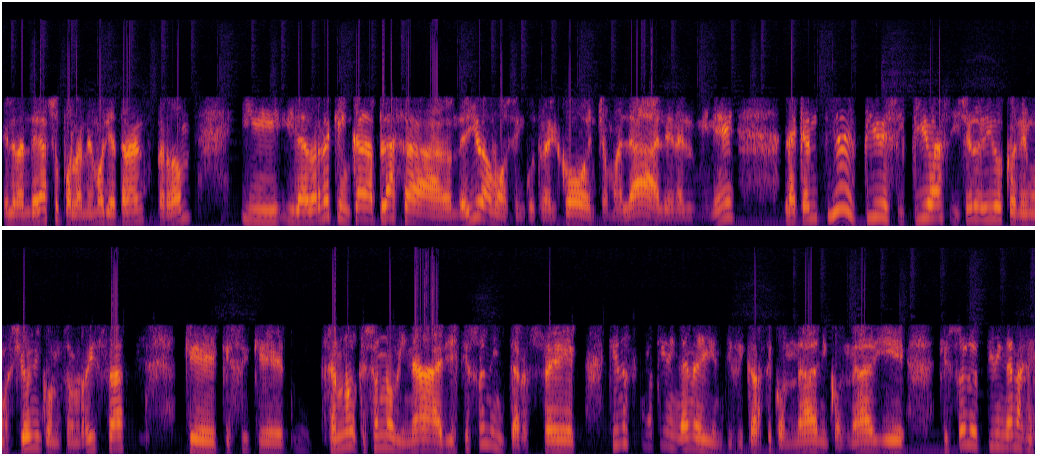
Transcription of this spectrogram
el banderazo por la memoria trans, perdón, y, la verdad que en cada plaza donde íbamos, en Cutralcó, en Chomalal, en Aluminé, la cantidad de pibes y pibas, y yo lo digo con emoción y con sonrisa, que, que, que, son, no, que son no binarias, que son intersex, que no, no tienen ganas de identificarse con nada ni con nadie, que solo tienen ganas de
